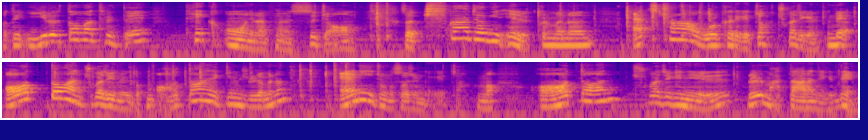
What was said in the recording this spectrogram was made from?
어떤 일을 떠맡을 때 take on이라는 표현을 쓰죠. 그래서 추가적인 일 그러면은 extra work가 되겠죠. 추가적인 일. 근데 어떠한 추가적인 일도 그럼 어떠한 느낌 주려면은 any 정도 써주면 되겠죠. 뭐 어떠한 추가적인 일을 맡다라는 얘기인데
